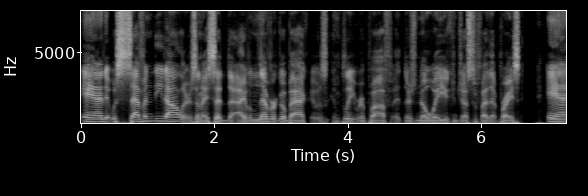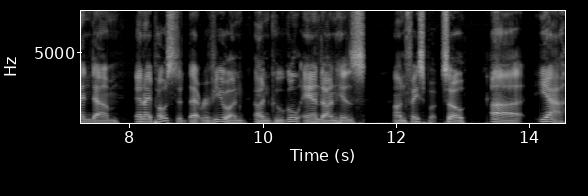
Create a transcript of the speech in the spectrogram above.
And it was seventy dollars, and I said I will never go back. It was a complete ripoff. There's no way you can justify that price and um, and I posted that review on on Google and on his on Facebook. So uh, yeah,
